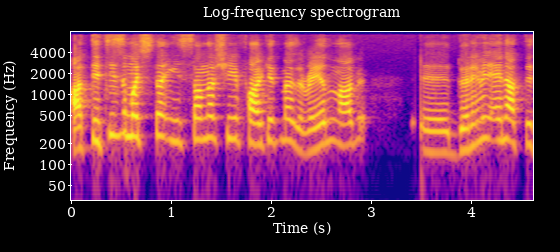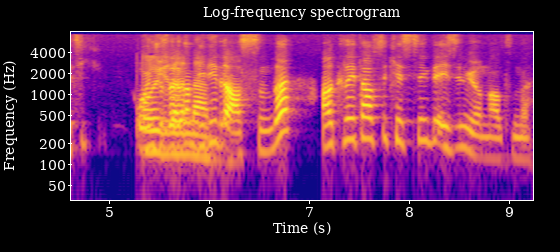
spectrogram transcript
Atletizm açısından insanlar şeyi fark etmez. Ray Allen abi e, dönemin en atletik oyuncularından biriydi aslında. Ama Clay Thompson kesinlikle ezilmiyor onun altında.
